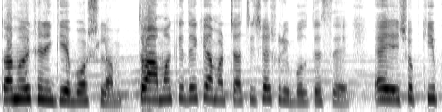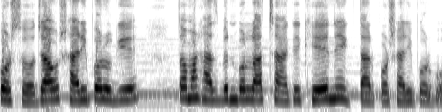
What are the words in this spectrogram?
তো আমি ওইখানে গিয়ে বসলাম। তো আমাকে দেখে আমার চাচি শাশুড়ি বলতেছে, এই, এইসব কি পরছো? যাও, শাড়ি পরো গিয়ে। তো আমার হাজবেন্ড বলল আচ্ছা আগে খেয়ে নেক, তারপর শাড়ি পরবো।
